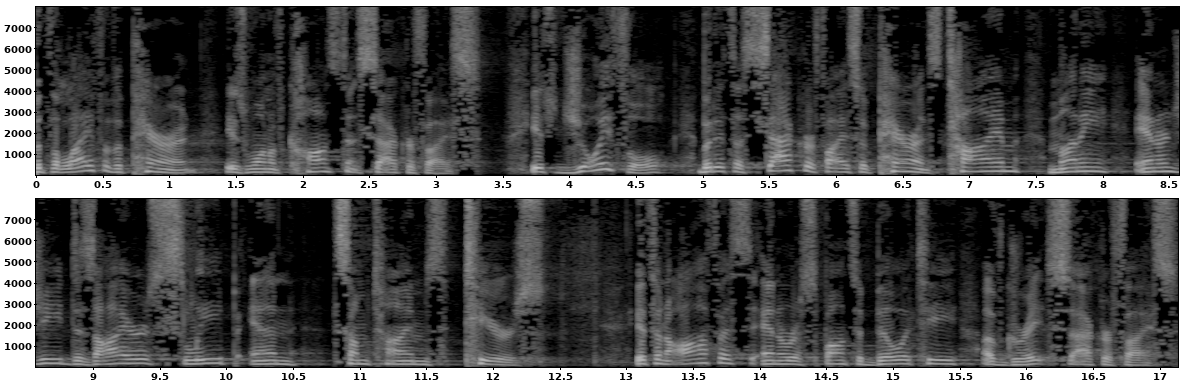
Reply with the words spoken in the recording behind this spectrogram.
But the life of a parent is one of constant sacrifice. It's joyful, but it's a sacrifice of parents' time, money, energy, desires, sleep, and sometimes tears. It's an office and a responsibility of great sacrifice.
